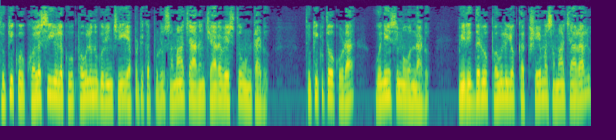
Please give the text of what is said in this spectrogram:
తుకికు కొలసీయులకు పౌలును గురించి ఎప్పటికప్పుడు సమాచారం చేరవేస్తూ ఉంటాడు. తుకికుతో కూడా ఒనేసిము ఉన్నాడు. వీరిద్దరూ పౌలు యొక్క క్షేమ సమాచారాలు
